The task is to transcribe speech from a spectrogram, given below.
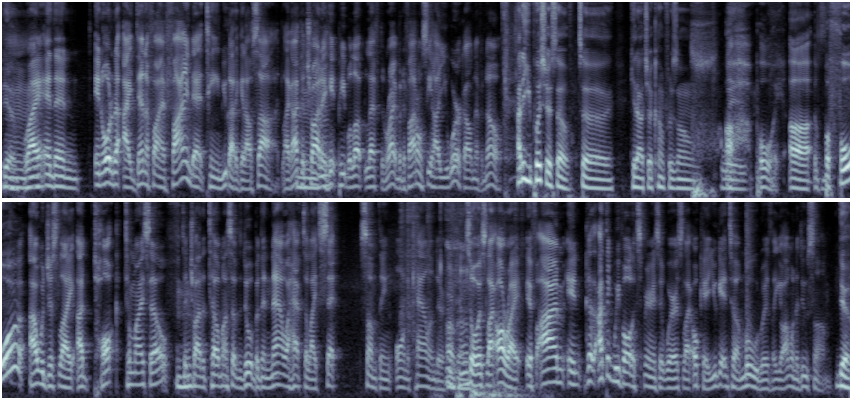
Yeah. Mhm. right? And then in order to identify and find that team, you got to get outside. Like I could try to hit people up left and right, but if I don't see how you work, I'll never know. How do you push yourself to get out your comfort zone? With, Oh boy. Uh before I would just like I'd talk to myself to Mhm. try to tell myself to do it, but then now I have to like set something on the calendar. Okay. So it's like, all right, if I'm in cuz I think we've all experienced it where it's like, okay, you get into a mood where it's like, yo, I want to do something. yeah.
